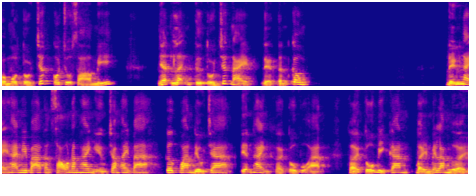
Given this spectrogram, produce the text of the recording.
của một tổ chức có trụ sở ở Mỹ nhận lệnh từ tổ chức này để tấn công Đến ngày 23 tháng 6 năm 2023, cơ quan điều tra tiến hành khởi tố vụ án, khởi tố bị can 75 người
